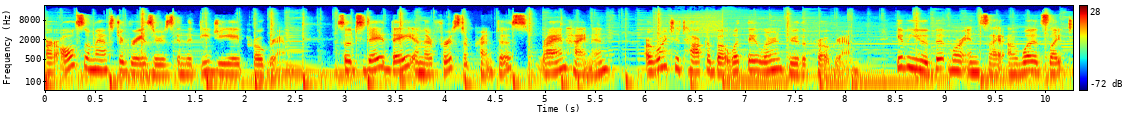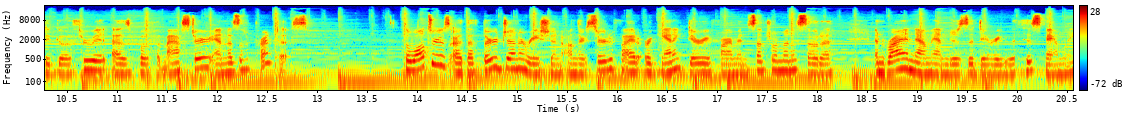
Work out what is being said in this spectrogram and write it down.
are also master grazers in the DGA program. So today, they and their first apprentice, Ryan Heinen, are going to talk about what they learned through the program, giving you a bit more insight on what it's like to go through it as both a master and as an apprentice. The Walters are the third generation on their certified organic dairy farm in central Minnesota, and Ryan now manages the dairy with his family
